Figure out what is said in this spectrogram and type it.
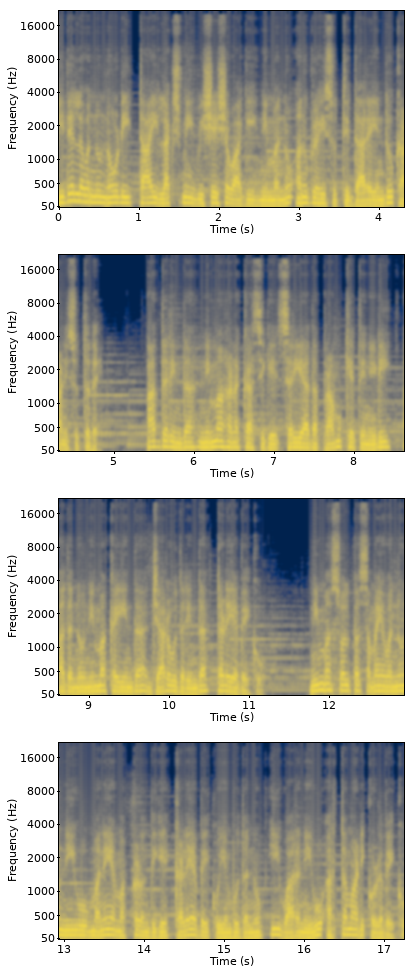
ಇದೆಲ್ಲವನ್ನು ನೋಡಿ ತಾಯಿ ಲಕ್ಷ್ಮಿ ವಿಶೇಷವಾಗಿ ನಿಮ್ಮನ್ನು ಅನುಗ್ರಹಿಸುತ್ತಿದ್ದಾರೆ ಎಂದು ಕಾಣಿಸುತ್ತದೆ. ಆದ್ದರಿಂದ ನಿಮ್ಮ ಹಣಕಾಸಿಗೆ ಸರಿಯಾದ ಪ್ರಾಮುಖ್ಯತೆ ನೀಡಿ ಅದನ್ನು ನಿಮ್ಮ ಕೈಯಿಂದ ಜಾರುವುದರಿಂದ ತಡೆಯಬೇಕು. ನಿಮ್ಮ ಸ್ವಲ್ಪ ಸಮಯವನ್ನು ನೀವು ಮನೆಯ ಮಕ್ಕಳೊಂದಿಗೆ ಕಳೆಯಬೇಕು ಎಂಬುದನ್ನು ಈ ವಾರ ನೀವು ಅರ್ಥ ಮಾಡಿಕೊಳ್ಳಬೇಕು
